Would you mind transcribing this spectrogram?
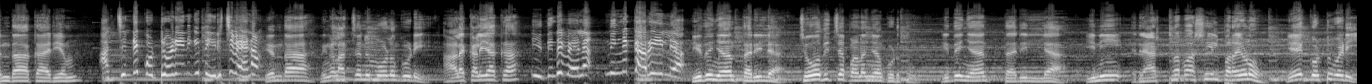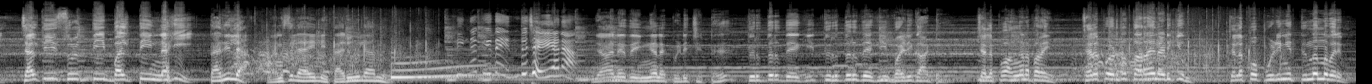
എന്താ കാര്യം? അച്ഛന്റെ കൊട്ടുപടി എനിക്ക് തിരിച്ചു വേണം. എന്താ? നിങ്ങൾ അച്ഛനും മോളും കൂടി ആളെ കളിയാക്ക? ഇതിന്റെ വില നിങ്ങൾക്കറിയില്ല. ഇത് ഞാൻ തരില്ല. ചോദിച്ച പണം ഞാൻ കൊടുത്തു. ഇത് ഞാൻ തരില്ല. ഇനി രാഷ്ട്രഭാഷയിൽ പറയണോ? ഏ കൊട്ടുപടി ചൽത്തി സുൽത്തി ബൽത്തി നഹി. തരില്ല. മനസ്സിലായില്ലേ? തരൂലാന്ന്. നിങ്ങൾക്ക് ഇത് എന്ത് ചെയ്യാനാ? ഞാനിത് ഇങ്ങനെ പിടിച്ചിട്ട് തിർതിർദേഹി തിർതിർദേഹി വഴികാട്ടും. ചിലപ്പോ അങ്ങനെ പറയും. ചിലപ്പോ എടുത്ത് തറയിലടിക്കും. ചിലപ്പോ പുഴുങ്ങി തിന്നെന്ന് വരും.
